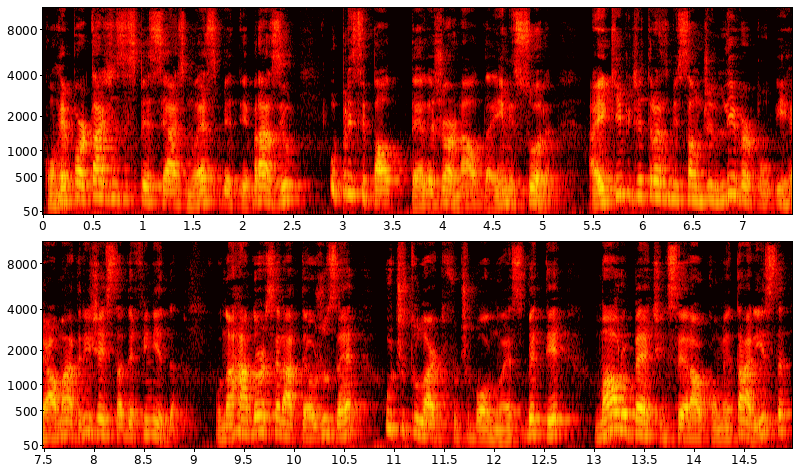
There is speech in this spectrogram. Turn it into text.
com reportagens especiais no SBT Brasil, o principal telejornal da emissora. A equipe de transmissão de Liverpool e Real Madrid já está definida. O narrador será Theo José, o titular de futebol no SBT, Mauro Betting será o comentarista,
